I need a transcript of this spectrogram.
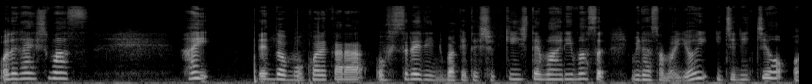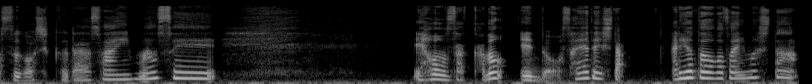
お願いします。はい。遠藤もこれからオフィスレディに化けて出勤してまいります。皆様良い一日をお過ごしくださいませ。絵本作家の遠藤さやでした。ありがとうございました。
